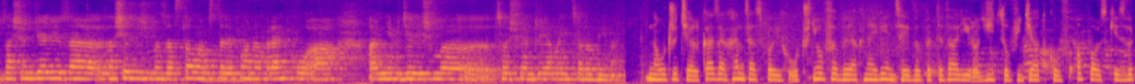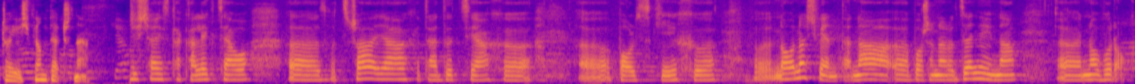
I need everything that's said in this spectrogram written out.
zasiądzieli za, zasiedliśmy za stołem z telefonem w ręku, a, a nie wiedzieliśmy, e, co świętujemy i co robimy. Nauczycielka zachęca swoich uczniów, by jak najwięcej wypytywali rodziców i dziadków o polskie zwyczaje świąteczne. Dzisiaj jest taka lekcja o e, zwyczajach i tradycjach e, e, polskich e, no, na święta, na e, Boże Narodzenie i na e, Nowy Rok.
